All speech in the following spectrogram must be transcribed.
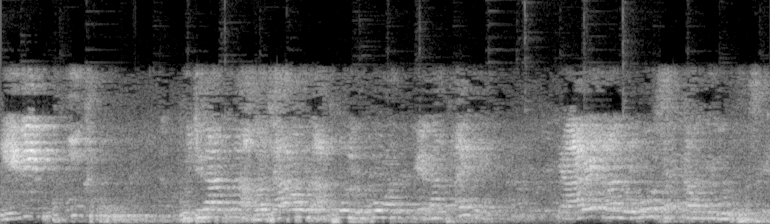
એવી ભૂખ ગુજરાતના હજારો લાખો લોકો પેદા થાય ને, ત્યારે આ લોકો સત્તામાંથી દૂર થશે.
